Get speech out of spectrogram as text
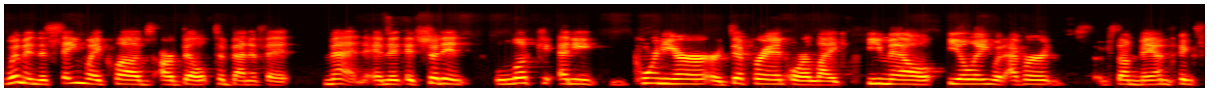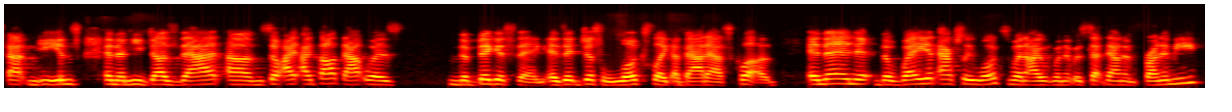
women the same way clubs are built to benefit men. And it, it shouldn't look any cornier or different or like female feeling, whatever some man thinks that means. And then he does that. Um, so I, I thought that was the biggest thing is it just looks like a badass club. And then the way it actually looks when I when it was set down in front of me,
